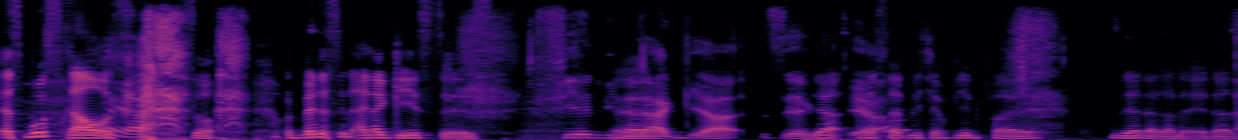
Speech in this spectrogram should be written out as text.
es muss raus. Ja. So. Und wenn es in einer Geste ist. Vielen lieben Ähm, Dank. Ja, sehr gut. Ja, Ja, das hat mich auf jeden Fall sehr daran erinnert.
